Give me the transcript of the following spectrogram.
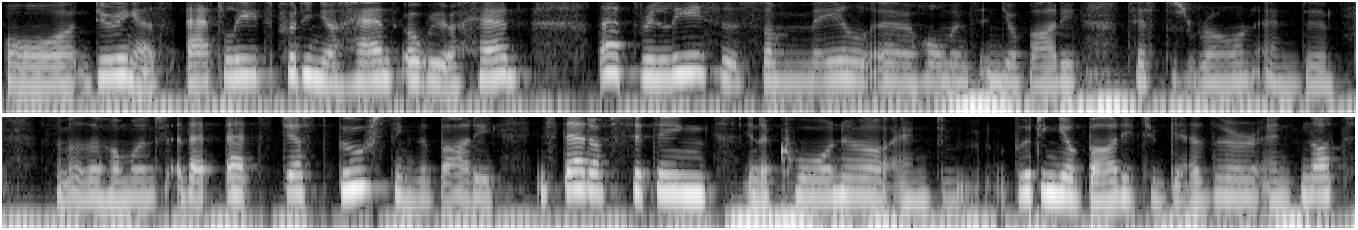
or doing as athletes, putting your hand over your head, that releases some male uh, hormones in your body, testosterone and uh, some other hormones. That that's just boosting the body instead of sitting in a corner and putting your body together and not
